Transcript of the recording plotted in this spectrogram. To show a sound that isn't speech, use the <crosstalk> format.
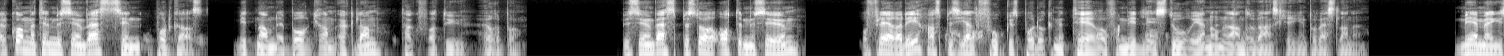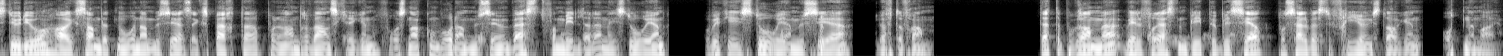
Velkommen til Museum Vest sin podkast. Mitt navn er Bård Gram Økland. Takk for at du hører på. Museum Vest består av åtte museum, og flere av de har spesielt fokus på å dokumentere og formidle historien om den andre verdenskrigen på Vestlandet. Med meg i studio har jeg samlet noen av museets eksperter på den andre verdenskrigen for å snakke om hvordan Museum Vest formidler denne historien, og hvilke historier museet løfter fram. Dette programmet vil forresten bli publisert på selveste frigjøringsdagen 8. mai.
